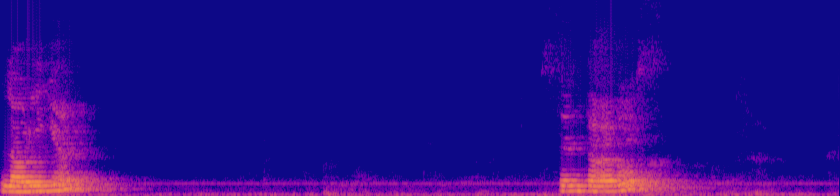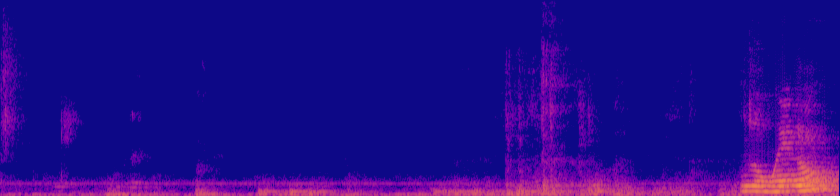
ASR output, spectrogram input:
La orilla. Sentados. lo bueno.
